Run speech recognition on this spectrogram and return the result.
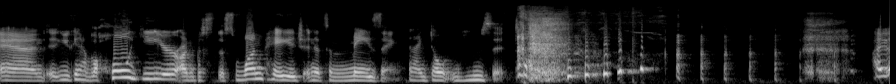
and you can have the whole year on just this one page and it's amazing and i don't use it I,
